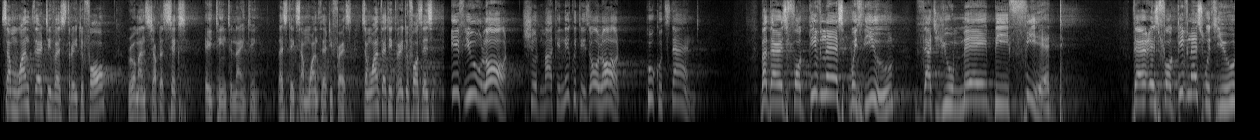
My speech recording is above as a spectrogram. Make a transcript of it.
Psalm 130, verse 3 to 4, Romans chapter 6, 18 to 19. Let's take Psalm 130 first. Psalm 133 to 4 says, If you, Lord, should mark iniquities, O Lord, who could stand? But there is forgiveness with you that you may be feared. There is forgiveness with you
